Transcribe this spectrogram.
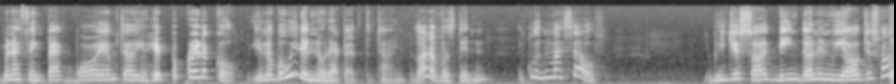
When I think back, boy, I'm telling you, hypocritical, you know, but we didn't know that at the time. A lot of us didn't, including myself. We just saw it being done and we all just followed.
